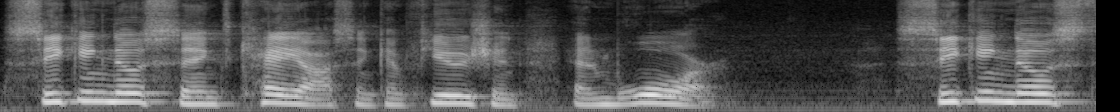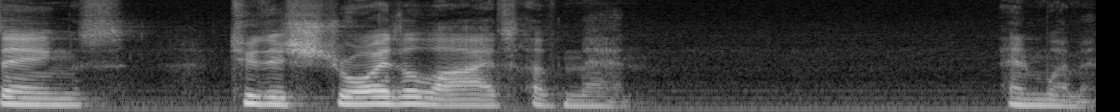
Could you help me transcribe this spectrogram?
Seeking those things, chaos and confusion and war seeking those things to destroy the lives of men and women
